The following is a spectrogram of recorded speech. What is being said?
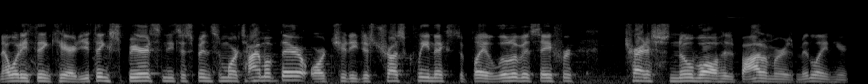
Now, what do you think here? Do you think Spirits needs to spend some more time up there, or should he just trust Kleenex to play a little bit safer, try to snowball his bottom or his mid lane here?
